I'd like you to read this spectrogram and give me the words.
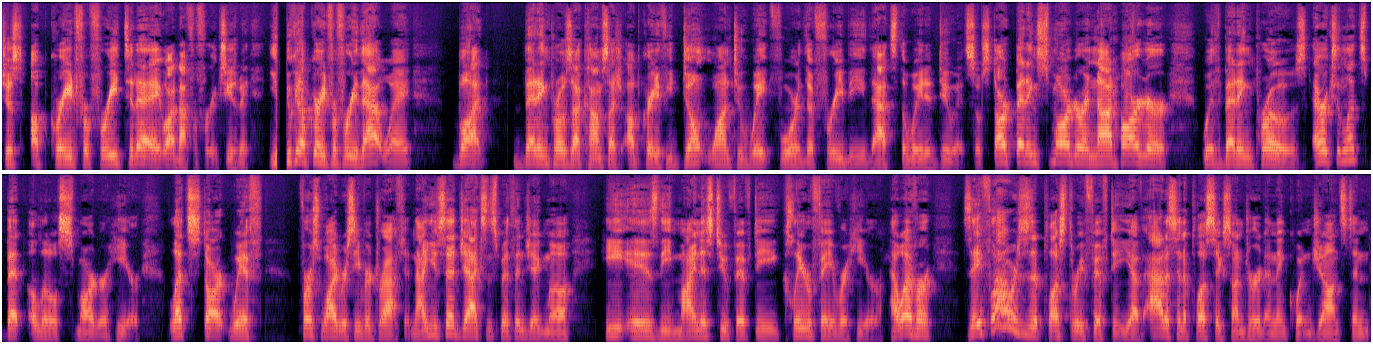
just upgrade for free today. Well, not for free, excuse me. You, you can upgrade for free that way. But bettingpros.com slash upgrade. If you don't want to wait for the freebie, that's the way to do it. So start betting smarter and not harder with Betting Pros. Erickson, let's bet a little smarter here. Let's start with first wide receiver drafted. Now, you said Jaxon Smith-Njigba. He is the minus 250, clear favorite here. However, Zay Flowers is at plus 350. You have Addison at plus 600 and then Quentin Johnston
